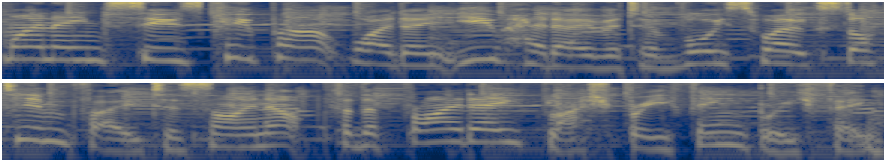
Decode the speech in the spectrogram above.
My name's Suze Cooper. Why don't you head over to voiceworks.info to sign up for the Friday Flash Briefing briefing?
